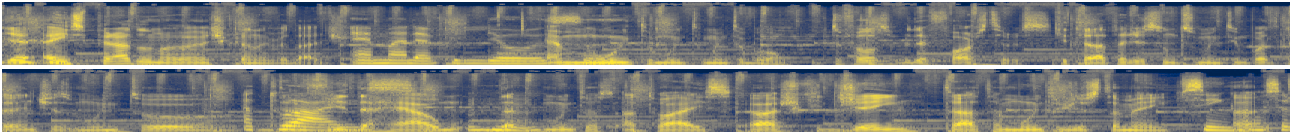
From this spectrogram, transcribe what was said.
e é, é inspirado numa novela mexicana, na verdade. É maravilhoso. É muito, muito, muito bom. Tu falou sobre The Fosters, que trata de assuntos muito importantes, muito Atuais. da vida real, Uhum. da- muito atuais. Eu acho que Jane trata muito disso também. Sim, com Ah, certeza.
